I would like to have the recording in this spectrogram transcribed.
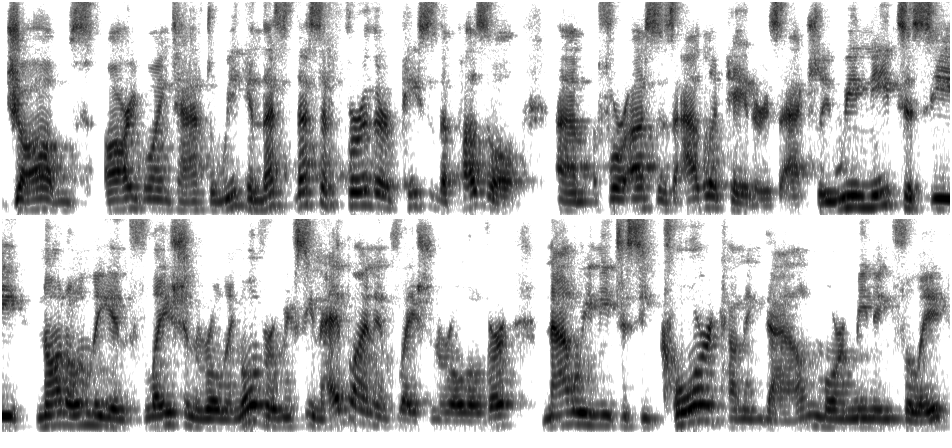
jobs are going to have to weaken. That's that's a further piece of the puzzle um, for us as allocators. Actually, we need to see not only inflation rolling over. We've seen headline inflation roll over. Now we need to see core coming down more meaningfully.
